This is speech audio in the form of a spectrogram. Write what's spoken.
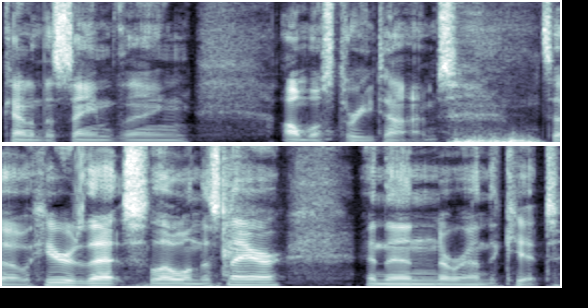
kind of the same thing almost three times. So here's that slow on the snare and then around the kit.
